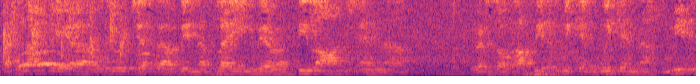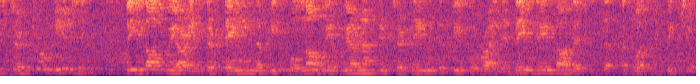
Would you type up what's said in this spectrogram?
Last night we, uh, we were just uh, been uh, playing their uh, tea lounge and uh, we're so happy that we can we can uh, minister through music. They thought we are entertaining the people. No, we, we are not entertaining the people right there. They, they thought that's, that, that was the picture.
